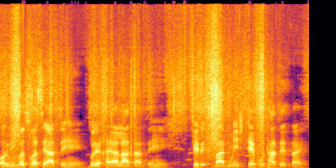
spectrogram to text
और भी वसव से आते हैं, बुरे ख्याल आते हैं, फिर बाद में स्टेप उठा देता है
